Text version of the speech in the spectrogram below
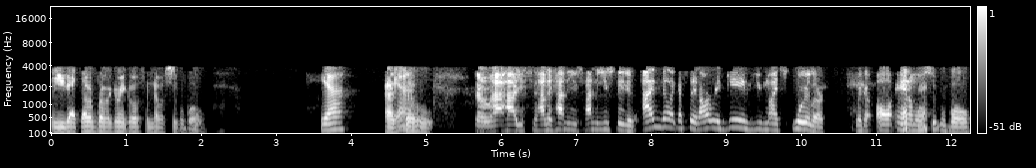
and you got the other brother going to go for another Super Bowl. Yeah. And yeah. so, so how, how you how do how do you how do you see this? I know, like I said, I already gave you my spoiler with the all animal Super Bowl.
